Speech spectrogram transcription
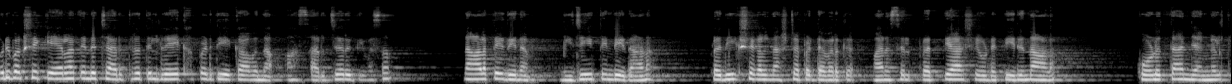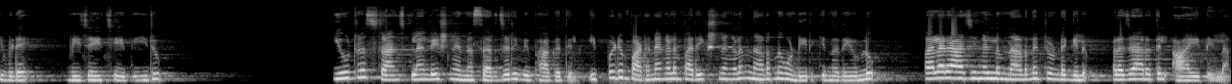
ഒരുപക്ഷെ കേരളത്തിന്റെ ചരിത്രത്തിൽ രേഖപ്പെടുത്തിയേക്കാവുന്ന ആ സർജറി ദിവസം. നാളത്തെ ദിനം വിജയത്തിന്റെതാണ് പ്രതീക്ഷകൾ നഷ്ടപ്പെട്ടവർക്ക് മനസ്സിൽ പ്രത്യാശയുടെ തിരുനാളം കൊളുത്താൻ ഞങ്ങൾക്കിവിടെ വിജയിച്ചേ തീരൂ യൂട്രസ് ട്രാൻസ്പ്ലാന്റേഷൻ എന്ന സർജറി വിഭാഗത്തിൽ ഇപ്പോഴും പഠനങ്ങളും പരീക്ഷണങ്ങളും നടന്നുകൊണ്ടിരിക്കുന്നതേയുള്ളൂ. പല രാജ്യങ്ങളിലും നടന്നിട്ടുണ്ടെങ്കിലും പ്രചാരത്തിൽ ആയിട്ടില്ല.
